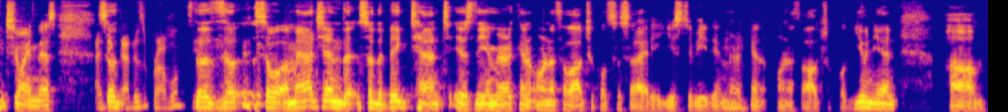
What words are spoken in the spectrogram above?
joined this. I so, think that is a problem. So, so, so imagine that. So the big tent is the American Ornithological Society. It used to be the mm-hmm. American mm-hmm. Ornithological Union, um,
